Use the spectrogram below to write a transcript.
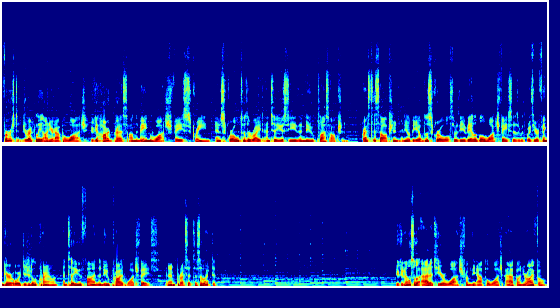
First, directly on your Apple Watch, you can hard press on the main watch face screen and scroll to the right until you see the new plus option. Press this option and you'll be able to scroll through the available watch faces with, with your finger or digital crown until you find the new Pride watch face. Then press it to select it. You can also add it to your watch from the Apple Watch app on your iPhone.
